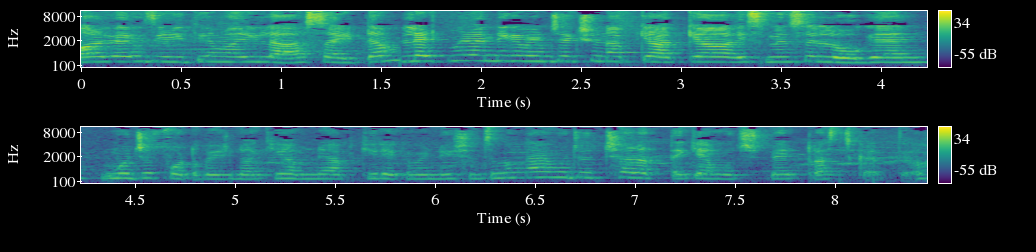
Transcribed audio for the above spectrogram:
और गाइज़ यही थी हमारी last item let me run comment section आप क्या क्या इसमें से लोग? हैं मुझे फ़ोटो भेजना कि हमने आपकी रिकमेंडेशन से मंगाया। मुझे अच्छा लगता है कि आप मुझ पर ट्रस्ट करते हो।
